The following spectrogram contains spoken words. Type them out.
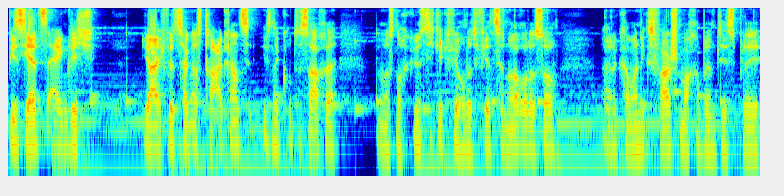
bis jetzt eigentlich, ja, ich würde sagen, Astralglanz ist eine gute Sache. Wenn man es noch günstig kriegt für 114 Euro oder so, äh, da kann man nichts falsch machen beim Display.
